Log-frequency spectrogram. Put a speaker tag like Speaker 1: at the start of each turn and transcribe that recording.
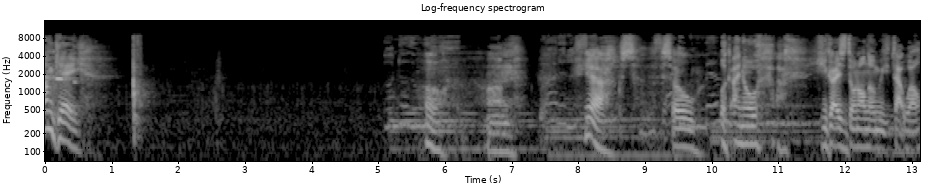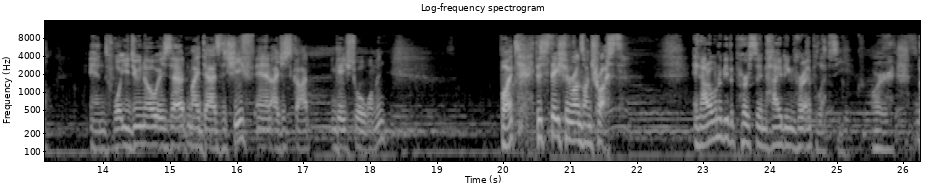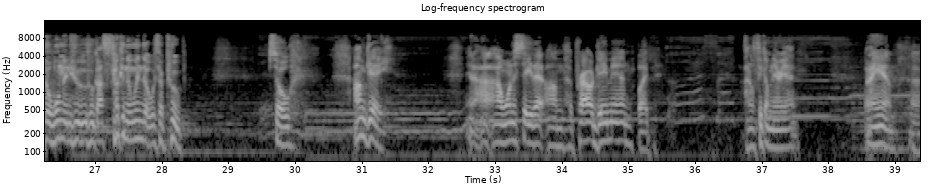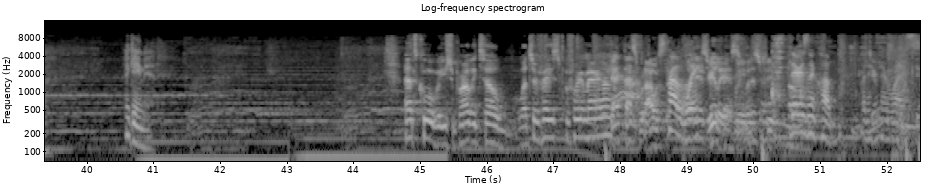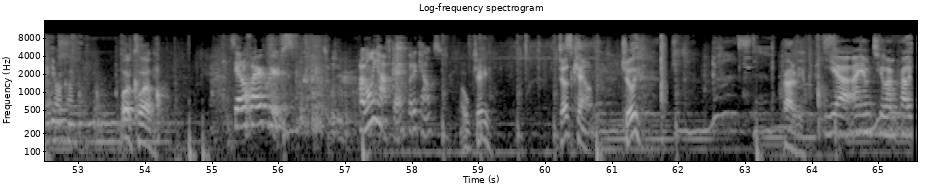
Speaker 1: I'm gay. Oh, um, yeah. So, look, I know uh, you guys don't all know me that well. And what you do know is that my dad's the chief, and I just got engaged to a woman. But this station runs on trust. And I don't want to be the person hiding her epilepsy, or the woman who, who got stuck in the window with her poop. So, I'm gay. And I, I want to say that I'm a proud gay man, but I don't think I'm there yet. But I am uh, a gay man.
Speaker 2: That's cool, but you should probably tell what's her face before you marry her.
Speaker 3: That, that's what I was thinking.
Speaker 4: Probably.
Speaker 3: Really, I mean,
Speaker 2: What is
Speaker 3: she-
Speaker 4: There isn't a club, but if there was, welcome.
Speaker 1: Or club.
Speaker 4: Seattle Fire clears. I'm only half gay, but it counts.
Speaker 5: Okay. Does count. Julie? Proud of you.
Speaker 6: Yeah, I am too. I'm proud of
